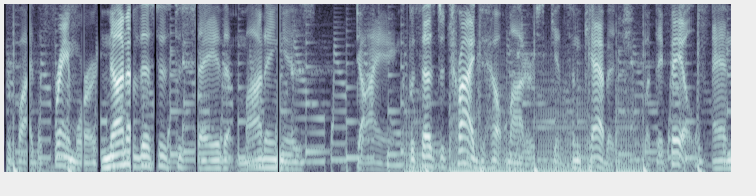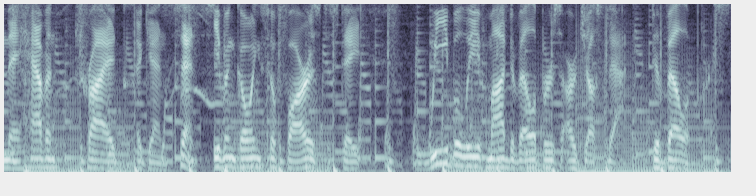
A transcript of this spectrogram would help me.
provide the framework. None of this is to say that modding is dying. Bethesda tried to help modders get some cabbage, but they failed, and they haven't tried again since, even going so far as to state, we believe mod developers are just that, developers.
